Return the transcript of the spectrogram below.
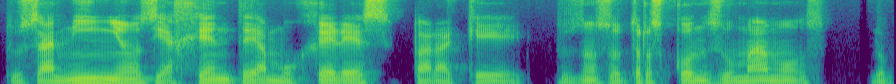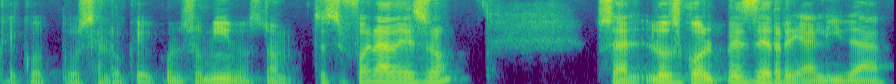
pues a niños y a gente, a mujeres, para que pues, nosotros consumamos lo que, o sea, lo que consumimos, ¿no? Entonces, fuera de eso, o sea, los golpes de realidad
